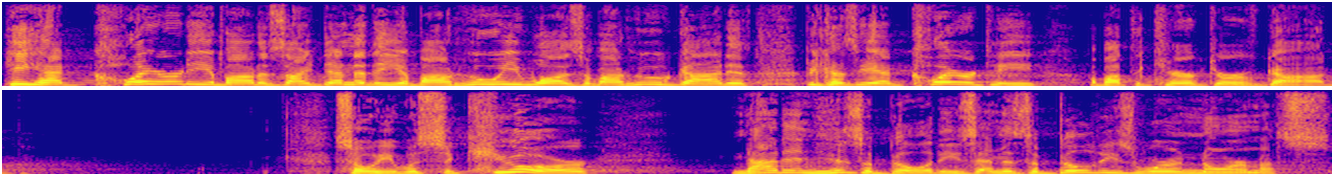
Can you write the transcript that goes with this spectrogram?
He had clarity about his identity, about who he was, about who God is, because he had clarity about the character of God. So he was secure not in his abilities, and his abilities were enormous,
